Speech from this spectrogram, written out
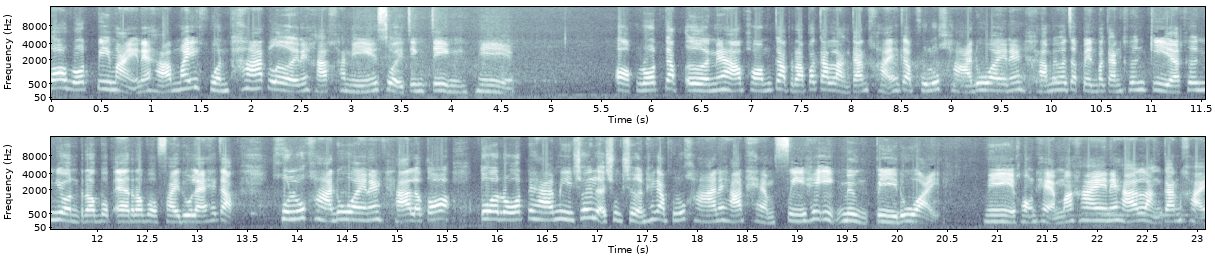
ก็รถปีใหม่นะคะ ไม่ควรพลาดเลยนะคะคันนี้สวยจริง ๆ นี่ ออกรถกับเอิญนะคะพร้อมกับรับประกันหลังการขายให้กับคุณลูกค้าด้วยนะคะไม่ว่าจะเป็นประกันเครื่องเกียร์เครื่องยนต์ระบบแอร์ระบบไฟดูแลให้กับคุณลูกค้าด้วยนะคะ แล้วก็ตัวรถนะคะมีช่วยเหลือฉุกเฉินให้กับคุณลูกค้านะคะ แถมฟรีให้อีก 1 ปีด้วยนี่ของแถมมาให้นะคะ หลังการขาย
